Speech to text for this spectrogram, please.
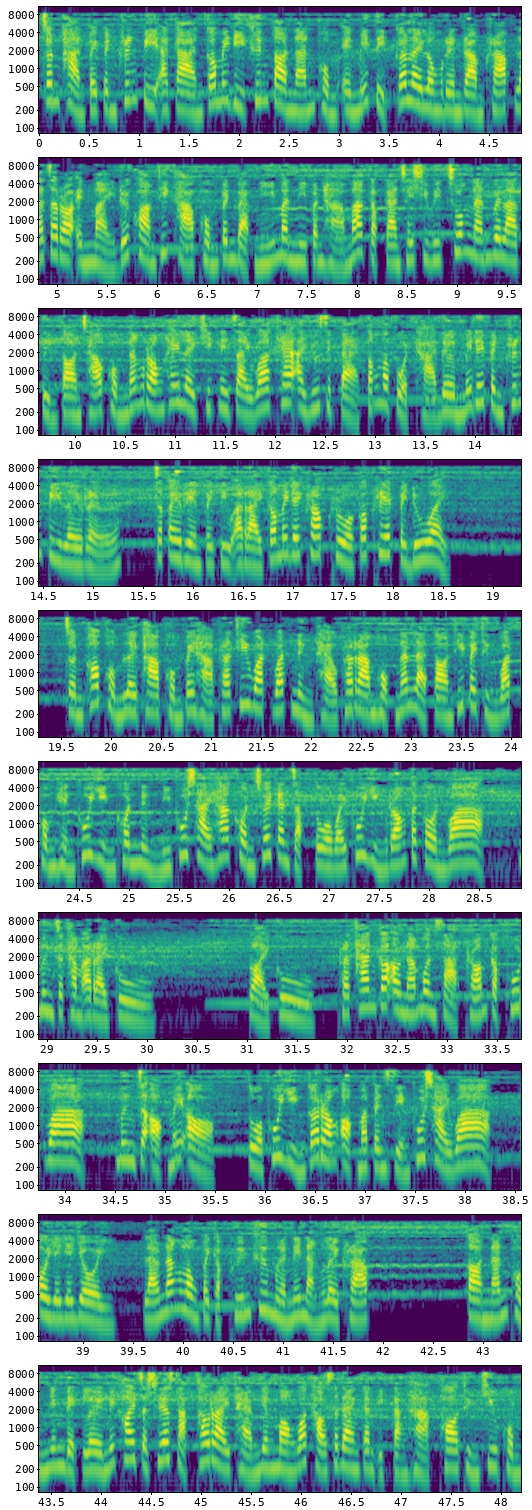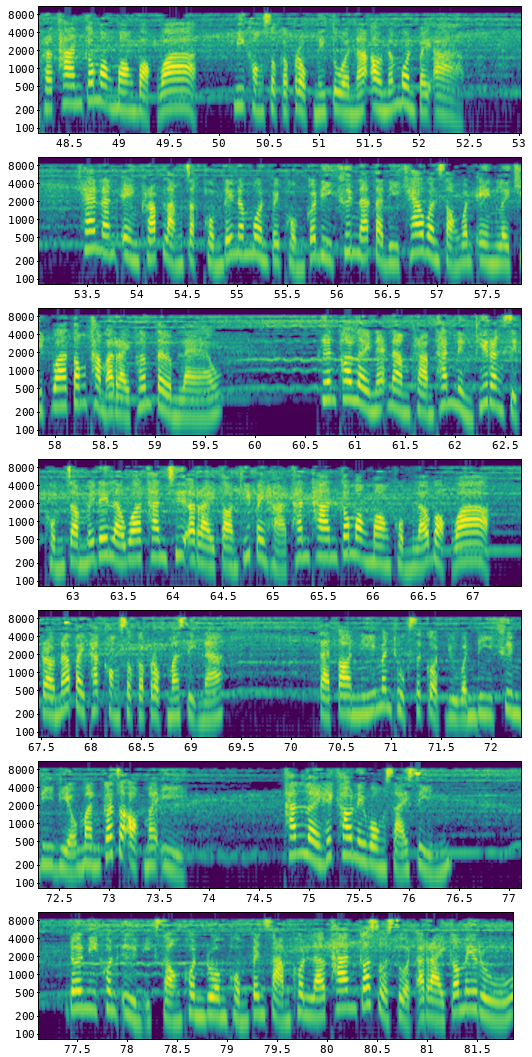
จนผ่านไปเป็นครึ่งปีอาการก็ไม่ดีขึ้นตอนนั้นผมเอ็นไม่ติดก็เลยลงเรียนรำครับ และจะรอเอ็นใหม่ด้วยความที่ขาผมเป็นแบบนี้มันมีปัญหามากกับการใช้ชีวิตช่วงนั้นเวลาตื่นตอนเช้าผมนั่งร้องให้เลยคิดในใจว่าแค่อายุ 18 ต้องมาปวดขาเดินไม่ได้เป็นครึ่งปีเลยเหรอ จะไปเรียนไปติวอะไรก็ไม่ได้ครอบครัวก็เครียดไปด้วยจนพ่อผมเลยพาผมไปหาพระที่วัดวัดหนึ่งแถวพระรามหกนั่นแหละตอนที่ไปถึงวัดผมเห็นผู้หญิงคนหนึ่งมีผู้ชายห้าคนช่วยกันจับตัวไว้ผู้หญิงร้องตะโกนว่า มึงจะทำอะไรกู ปล่อยกู พระท่านก็เอาน้ำมนต์สาดพร้อมกับพูดว่า มึงจะออกไม่ออก ตัวผู้หญิงก็ร้องออกมาเป็นเสียงผู้ชายว่า โอยยยยยแล้วนั่งลงไปกับพื้นคือเหมือนในหนังเลยครับ ตอนนั้นผมยังเด็กเลยไม่ค่อยจะเชื่อสักเท่าไรแถมยังมองว่าเขาแสดงกันอีกต่างหาก พอถึงคิวผมพระท่านก็มองมองบอกว่า มีของสกปรกในตัวนะเอาน้ำมนต์ไปอาบ แค่นั้นเองครับหลังจากผมได้น้ำมนต์ไปผมก็ดีขึ้นนะ แต่ดีแค่วันสองวันเองเลยคิดว่าต้องทำอะไรเพิ่มเติมแล้ว เพื่อนพ่อเลยแนะนำพราหมณ์ท่านหนึ่งที่รังสิตผมจำไม่ได้แล้วว่าท่านชื่ออะไรตอนที่ไปหาท่านท่านก็มองมองผมแล้วบอกว่า เราน่าไปทักของสกปรกมาสินะ แต่ตอนนี้มันถูกสะกดอยู่วันดีคืนดีเดี๋ยวมันก็จะออกมาอีก ท่านเลยให้เข้าในวงสายศีลโดยมีคนอื่นอีกสองคนรวมผมเป็นสามคนแล้วท่านก็สวดสวดอะไรก็ไม่รู้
